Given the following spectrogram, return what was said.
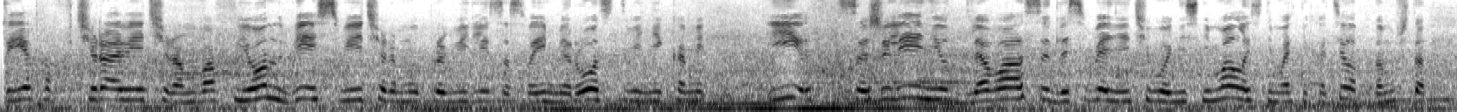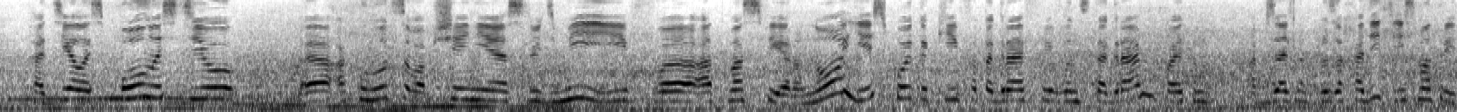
Приехав вчера вечером в Афьон, весь вечер мы провели со своими родственниками. И, к сожалению, для вас и для себя ничего не снимала, снимать не хотела, потому что хотелось полностью э, окунуться в общение с людьми и в э, атмосферу. Но есть кое-какие фотографии в Инстаграме, поэтому обязательно туда заходите и смотрите.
